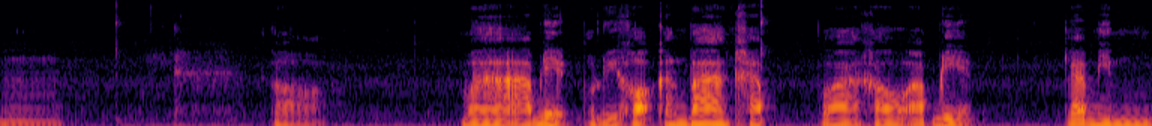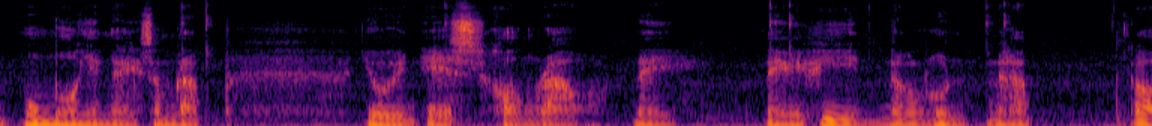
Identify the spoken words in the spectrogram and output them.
อืมก็มาอัปเดตบทวิเคราะห์กันบ้างครับ ว่าเขาอัปเดตและมีมุมมองยังไงสำหรับ UNH ของเราในในพี่นักลงทุนนะครับ ก็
